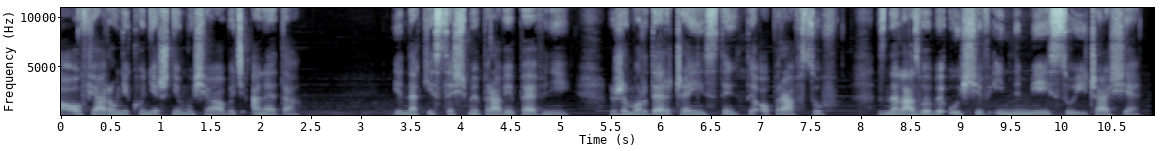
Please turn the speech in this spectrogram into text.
a ofiarą niekoniecznie musiała być Aneta. Jednak jesteśmy prawie pewni, że mordercze instynkty oprawców znalazłyby ujście w innym miejscu i czasie –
